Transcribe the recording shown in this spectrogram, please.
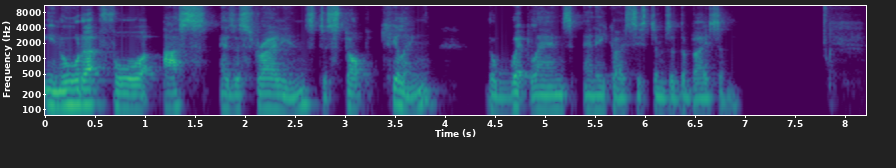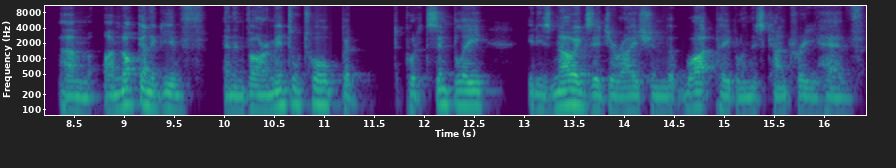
in order for us as Australians to stop killing the wetlands and ecosystems of the basin. Um, I'm not going to give an environmental talk, but to put it simply, it is no exaggeration that white people in this country have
